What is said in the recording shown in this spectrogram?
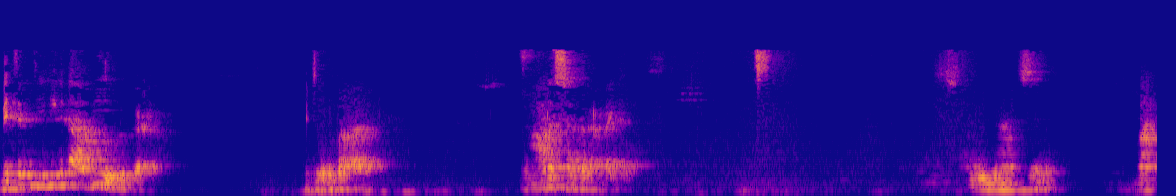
මෙතන ජීවිතයට අභියෝග කරා. ඒකට බලන්න. ආරක්ෂා කරන්නයි. අවිනාශ මට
